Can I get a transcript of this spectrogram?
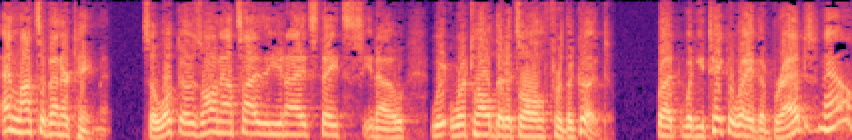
and lots of entertainment. So what goes on outside of the United States, you know, we're told that it's all for the good. But when you take away the bread now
